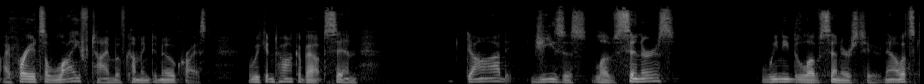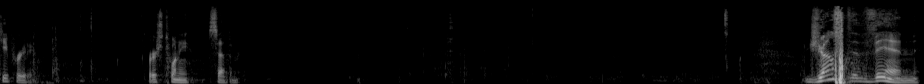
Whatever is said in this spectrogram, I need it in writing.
I pray it's a lifetime of coming to know Christ. We can talk about sin. God, Jesus, loves sinners. We need to love sinners too. Now let's keep reading. Verse 27. Just then,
